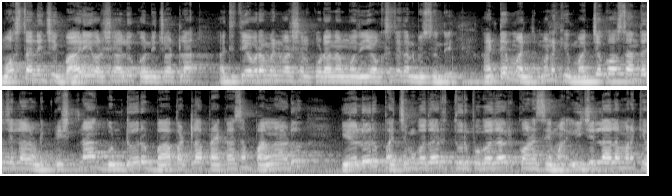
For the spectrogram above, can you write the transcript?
మోస్తా నుంచి భారీ వర్షాలు కొన్ని చోట్ల అతి తీవ్రమైన వర్షాలు కూడా నమోదు ఒకసారి కనిపిస్తుంది. అంటే మనకి మధ్య కోస్తాంధ్ర జిల్లాలో కృష్ణా గుంటూరు బాపట్ల ప్రకాశం పల్నాడు ఏలూరు పశ్చిమ గోదావరి తూర్పు గోదావరి కోనసీమ. ఈ జిల్లాలో మనకి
